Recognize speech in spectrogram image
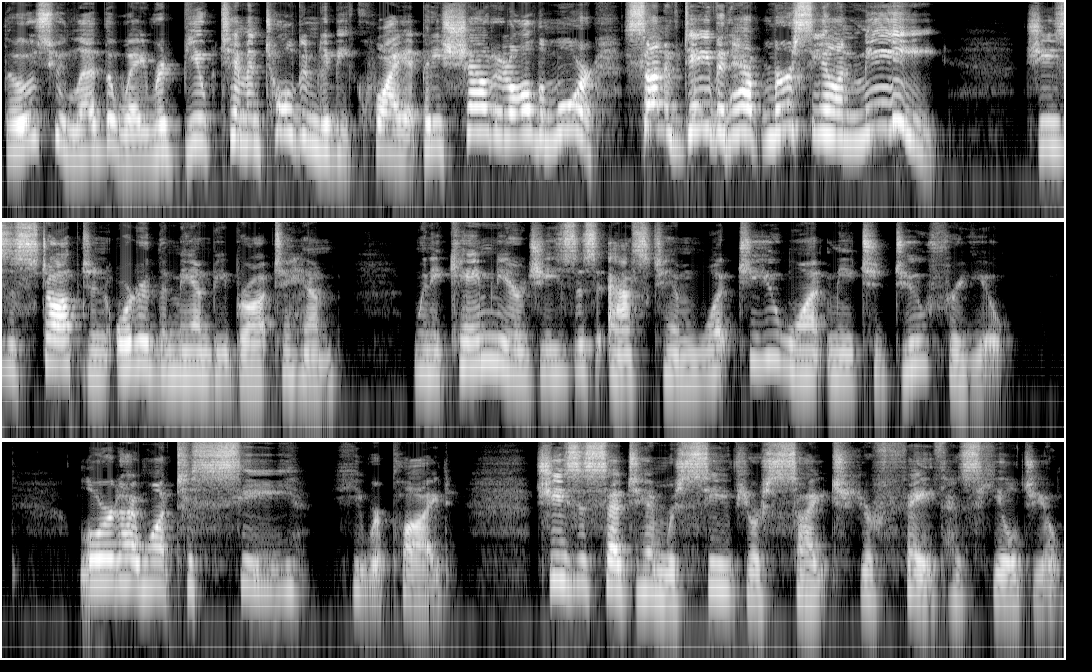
Those who led the way rebuked him and told him to be quiet, but he shouted all the more, Son of David, have mercy on me. Jesus stopped and ordered the man be brought to him. When he came near, Jesus asked him, What do you want me to do for you? Lord, I want to see, he replied. Jesus said to him, Receive your sight. Your faith has healed you.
